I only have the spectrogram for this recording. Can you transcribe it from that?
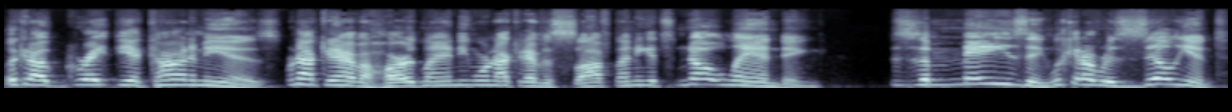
look at how great the economy is. We're not going to have a hard landing. We're not going to have a soft landing. It's no landing. This is amazing. Look at how resilient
